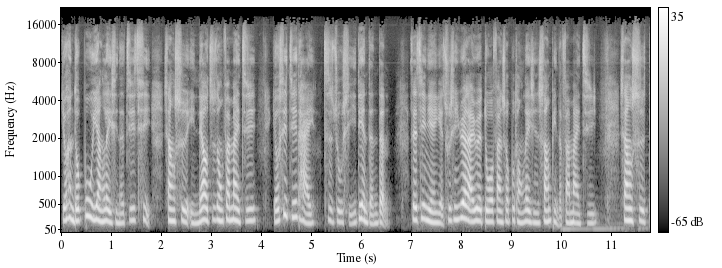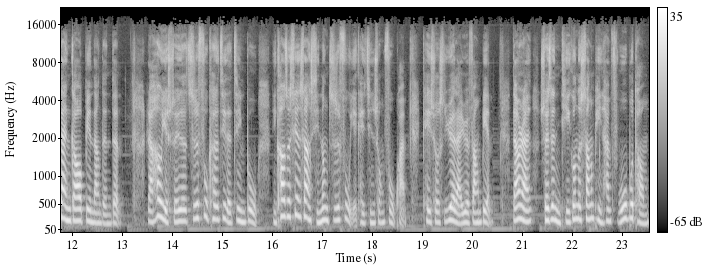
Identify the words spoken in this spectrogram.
有很多不一样类型的机器，像是饮料自动贩卖机、游戏机台、自助洗衣店等等。在近年也出现越来越多贩售不同类型商品的贩卖机，像是蛋糕、便当等等。然后也随着支付科技的进步，你靠着线上行动支付也可以轻松付款，可以说是越来越方便。当然，随着你提供的商品和服务不同，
